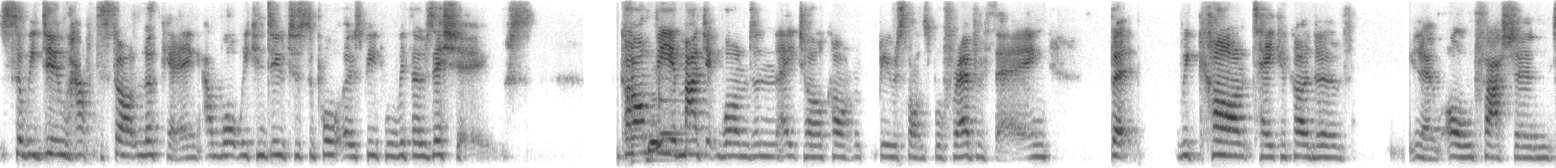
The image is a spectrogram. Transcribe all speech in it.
so we do have to start looking at what we can do to support those people with those issues can't be a magic wand and hr can't be responsible for everything but we can't take a kind of you know old fashioned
